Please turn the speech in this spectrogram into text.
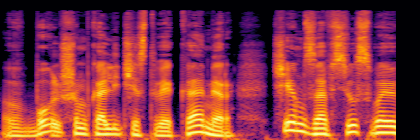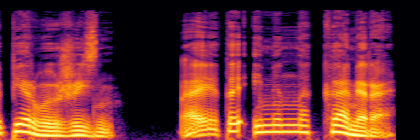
в большем количестве камер, чем за всю свою первую жизнь. А это именно камера.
